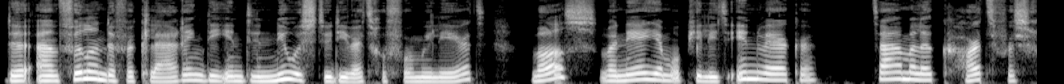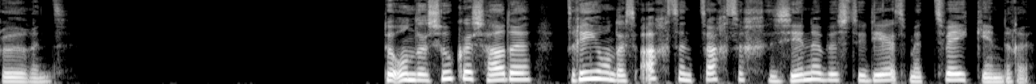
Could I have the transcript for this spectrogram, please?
De aanvullende verklaring die in de nieuwe studie werd geformuleerd was, wanneer je hem op je liet inwerken, tamelijk hartverscheurend. De onderzoekers hadden 388 gezinnen bestudeerd met twee kinderen,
